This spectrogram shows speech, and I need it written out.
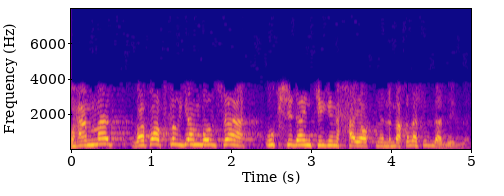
muhammad vafot qilgan bo'lsa u kishidan keyin hayotni nima qilasizlar dedilar.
